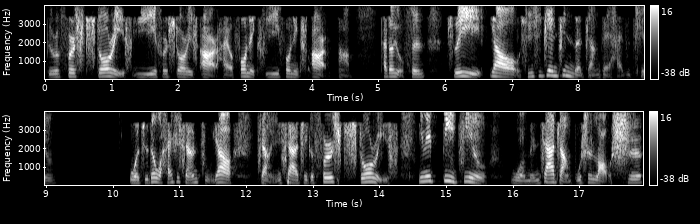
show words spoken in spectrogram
比如 first stories 一，first stories 二，还有 phonics 一，phonics 二啊，它都有分，所以要循序渐进的讲给孩子听。我觉得我还是想主要讲一下这个 first stories，因为毕竟。我们家长不是老师，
